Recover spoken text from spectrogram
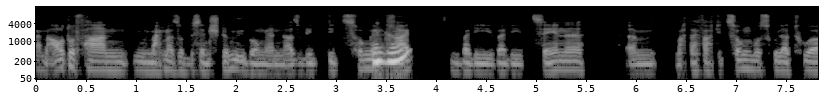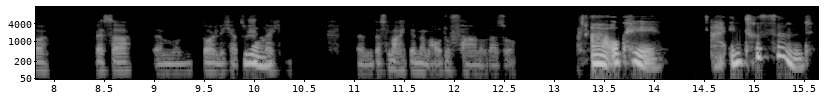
beim Autofahren manchmal so ein bisschen Stimmübungen. Also die, die Zunge Mhm. kreist über die, über die Zähne, ähm, macht einfach die Zungenmuskulatur besser ähm, und deutlicher zu Ja. sprechen. Ähm, das mache ich dann beim Autofahren oder so. Ah, okay. Ah, interessant.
